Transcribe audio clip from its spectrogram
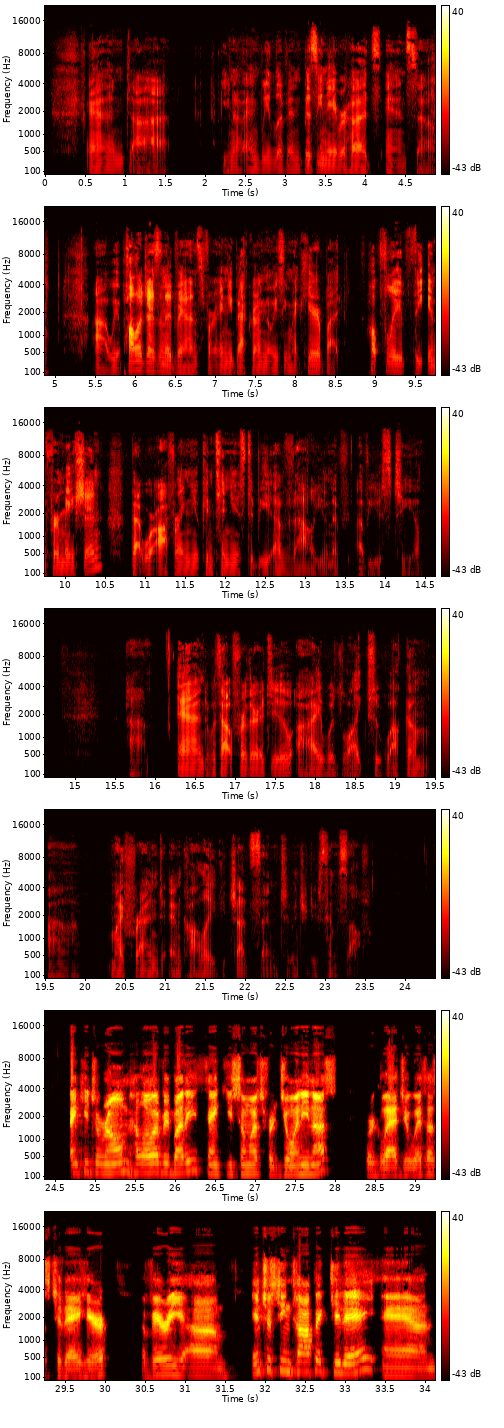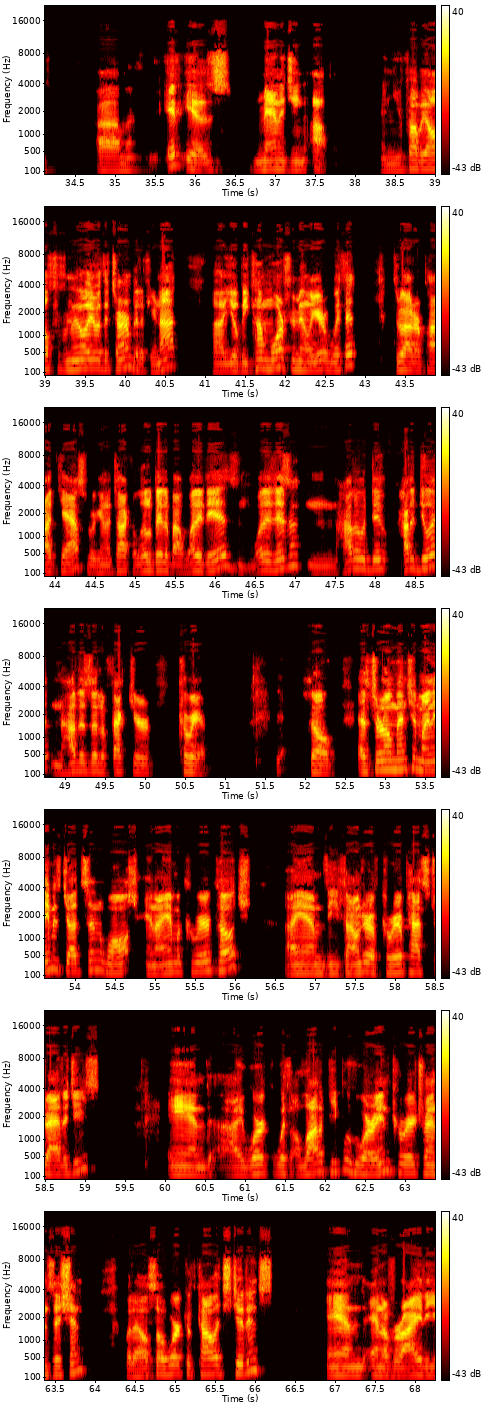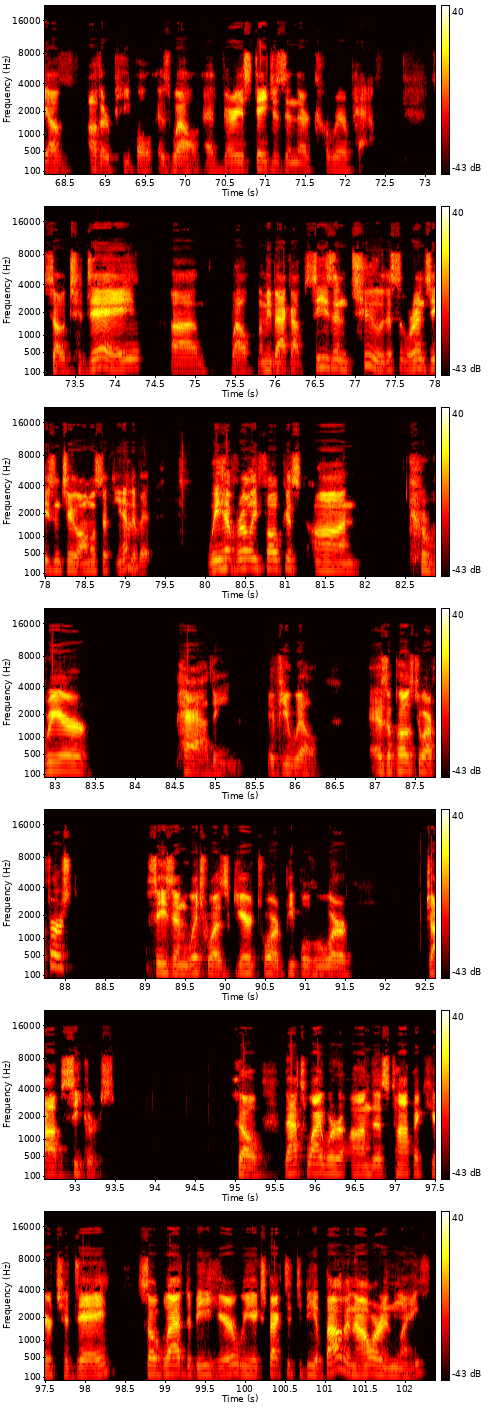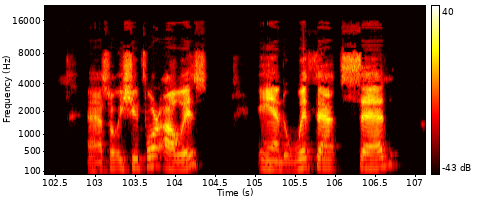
and uh, you know, and we live in busy neighborhoods, and so uh, we apologize in advance for any background noise you might hear, but hopefully the information that we're offering you continues to be of value and of, of use to you. Um, and without further ado, I would like to welcome uh, my friend and colleague Judson to introduce himself. Thank you, Jerome. Hello, everybody. Thank you so much for joining us. We're glad you're with us today here. A very um, interesting topic today, and um, it is managing up. And you're probably all familiar with the term, but if you're not, uh, you'll become more familiar with it throughout our podcast. We're going to talk a little bit about what it is and what it isn't, and how to do how to do it, and how does it affect your career. So, as Jerome mentioned, my name is Judson Walsh, and I am a career coach. I am the founder of Career Path Strategies, and I work with a lot of people who are in career transition, but I also work with college students and and a variety of other people as well at various stages in their career path. So today, um, well, let me back up. Season two. This is we're in season two, almost at the end of it. We have really focused on career pathing, if you will, as opposed to our first season, which was geared toward people who were job seekers. So that's why we're on this topic here today. So glad to be here. We expect it to be about an hour in length. That's what we shoot for always. And with that said,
